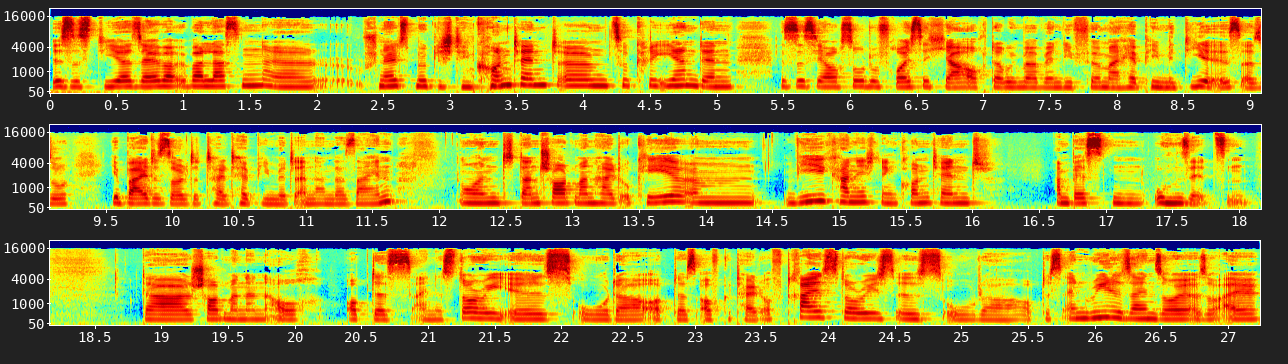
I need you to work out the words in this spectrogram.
ist es dir selber überlassen, äh, schnellstmöglich den Content äh, zu kreieren, denn es ist ja auch so, du freust dich ja auch darüber, wenn die Firma happy mit dir ist. Also ihr beide solltet halt happy miteinander sein. Und dann schaut man halt, okay, ähm, wie kann ich den Content am besten umsetzen? Da schaut man dann auch, ob das eine Story ist oder ob das aufgeteilt auf drei Stories ist oder ob das ein Reel sein soll. Also all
